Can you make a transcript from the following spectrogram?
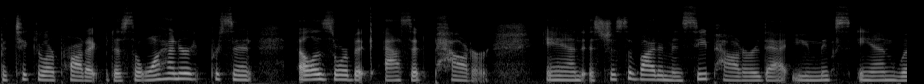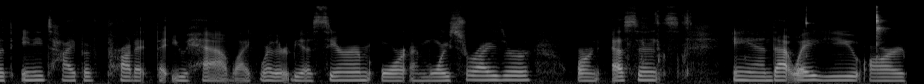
particular product, but it's the 100% L-ascorbic acid powder and it's just a vitamin C powder that you mix in with any type of product that you have like whether it be a serum or a moisturizer or an essence. And that way you are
